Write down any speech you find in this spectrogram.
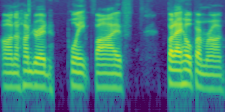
on 100.5, but I hope I'm wrong.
